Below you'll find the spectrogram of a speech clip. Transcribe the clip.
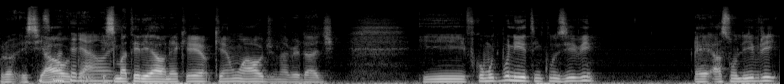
esse, esse áudio, material, esse é. material, né, que é, que é um áudio, na verdade. E ficou muito bonito, inclusive é, a Som Livre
